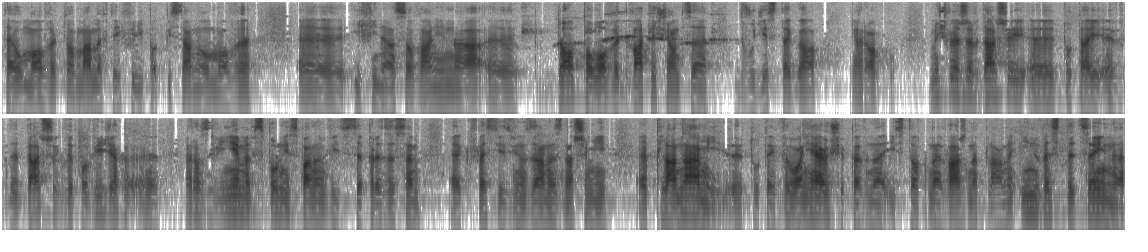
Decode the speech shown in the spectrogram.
te umowy, to mamy w tej chwili podpisaną umowę y, i finansowanie na, y, do połowy 2020 roku. Myślę, że w dalszej y, tutaj y, w dalszych wypowiedziach y, rozwiniemy wspólnie z panem wiceprezesem e, kwestie związane z naszymi e, planami. Tutaj wyłaniają się pewne istotne, ważne plany inwestycyjne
